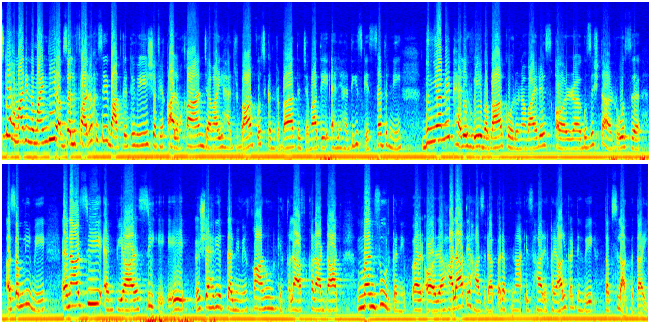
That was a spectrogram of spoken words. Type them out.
نیوز کے ہمارے نمائندی افضل فاروق سے بات کرتے ہوئے شفیق عالم خان، جماعی حیدرآباد و سکندرآباد جماعت اہل حدیث کے صدر نے دنیا میں پھیلے ہوئے وبا، کورونا وائرس اور گزشتہ روز اسمبلی میں N R C N P R C A A شہریت ترمیمی قانون کے خلاف قرارداد منظور کرنے پر اور حالات حاضرہ پر اپنا اظہار خیال کرتے ہوئے تفصیلات بتائی۔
